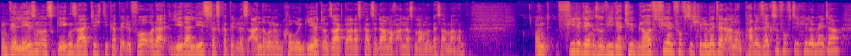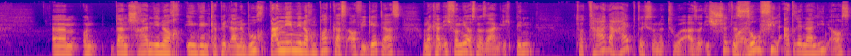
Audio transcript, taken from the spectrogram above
und wir lesen uns gegenseitig die Kapitel vor oder jeder liest das Kapitel des anderen und korrigiert und sagt, oh, das kannst du da noch anders machen und besser machen. Und viele denken so, wie der Typ läuft 54 Kilometer, der andere paddelt 56 Kilometer. Ähm, und dann schreiben die noch irgendwie ein Kapitel an einem Buch, dann nehmen die noch einen Podcast auf, wie geht das? Und dann kann ich von mir aus nur sagen, ich bin total gehypt durch so eine Tour. Also ich schütte so viel Adrenalin aus,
